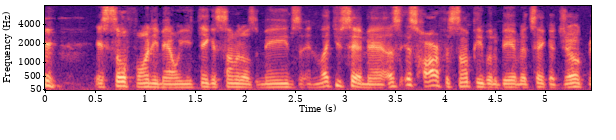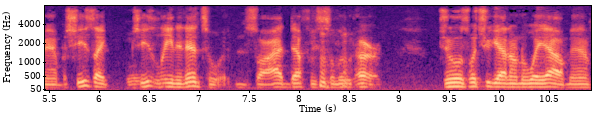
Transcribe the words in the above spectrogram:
it's so funny, man, when you think of some of those memes, and like you said, man, it's, it's hard for some people to be able to take a joke, man. But she's like, mm-hmm. she's leaning into it, and so I definitely salute her. Jules, what you got on the way out, man?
